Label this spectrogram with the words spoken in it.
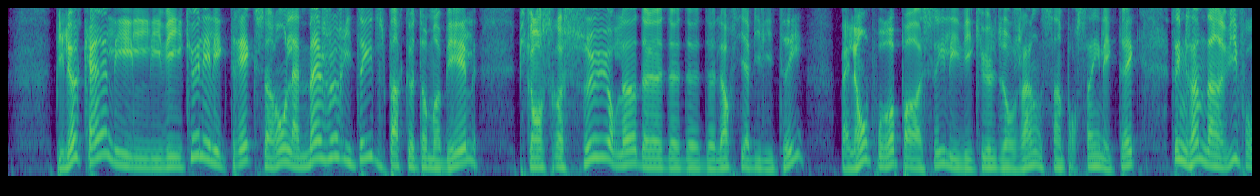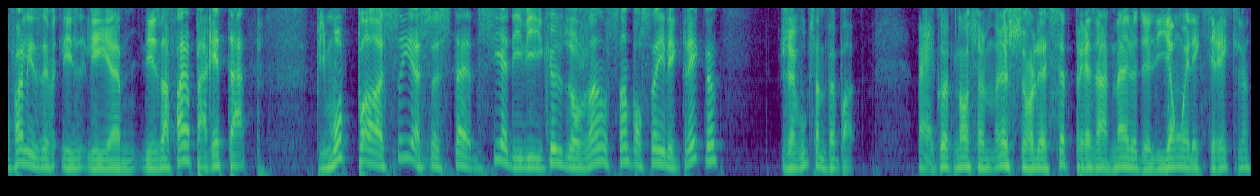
Puis là, quand les, véhicules électriques seront la majorité du parc automobile, puis qu'on sera sûr là, de, leur fiabilité, ben là, on pourra passer les véhicules d'urgence 100% électriques. Tu sais, il me semble, dans la vie, il faut faire les, euh, les, affaires par étapes. Puis moi, passer à ce stade-ci à des véhicules d'urgence 100% électriques, j'avoue que ça me fait peur. Ben écoute, non seulement, là, je suis sur le site présentement de Lyon électrique, là.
